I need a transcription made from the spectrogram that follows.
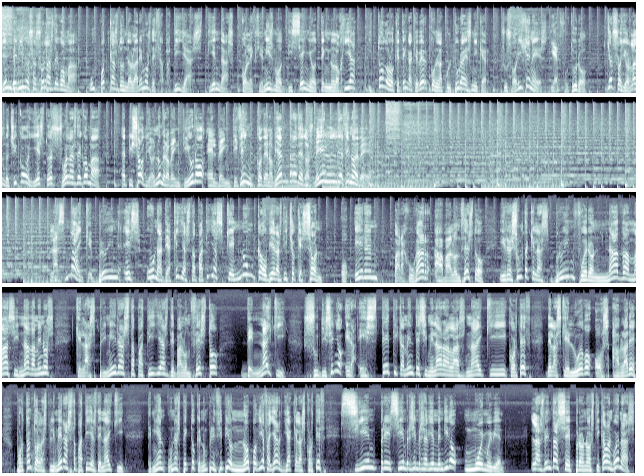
Bienvenidos a Suelas de Goma, un podcast donde hablaremos de zapatillas, tiendas, coleccionismo, diseño, tecnología y todo lo que tenga que ver con la cultura sneaker, sus orígenes y el futuro. Yo soy Orlando Chico y esto es Suelas de Goma, episodio número 21, el 25 de noviembre de 2019. Las Nike Bruin es una de aquellas zapatillas que nunca hubieras dicho que son o eran para jugar a baloncesto. Y resulta que las Bruin fueron nada más y nada menos que las primeras zapatillas de baloncesto de Nike. Su diseño era estéticamente similar a las Nike Cortez, de las que luego os hablaré. Por tanto, las primeras zapatillas de Nike tenían un aspecto que en un principio no podía fallar, ya que las Cortez siempre, siempre, siempre se habían vendido muy, muy bien. Las ventas se pronosticaban buenas.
